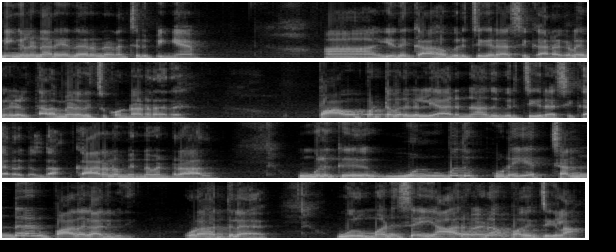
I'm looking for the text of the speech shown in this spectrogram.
நீங்களும் நிறைய நேரம் நினச்சிருப்பீங்க. எதுக்காக விருச்சிகராசிக்காரர்களை இவர்கள் தலைமையில் வச்சு கொண்டாடுறாரு? பாவப்பட்டவர்கள் யாருன்னா அது விருச்சிகராசிக்காரர்கள் தான். காரணம் என்னவென்றால் உங்களுக்கு ஒன்பது குடைய சந்திரன் பாதகாதிபதி. உலகத்தில் ஒரு மனுஷன் யார் வேணால் பகைச்சிக்கலாம்.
